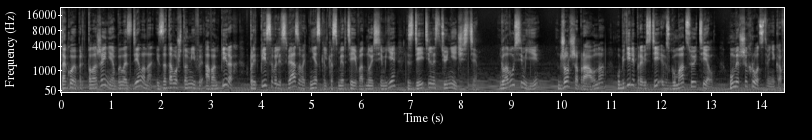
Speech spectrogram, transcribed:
Такое предположение было сделано из-за того, что мифы о вампирах предписывали связывать несколько смертей в одной семье с деятельностью нечисти. Главу семьи, Джорджа Брауна, убедили провести эксгумацию тел умерших родственников,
